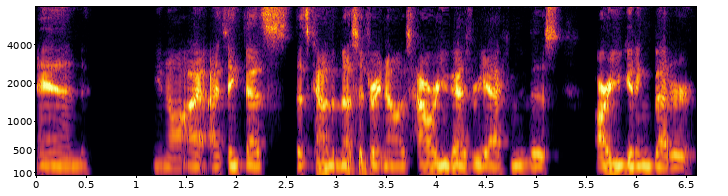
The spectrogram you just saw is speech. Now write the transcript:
And you know I, I think that's that's kind of the message right now is how are you guys reacting to this? Are you getting better?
